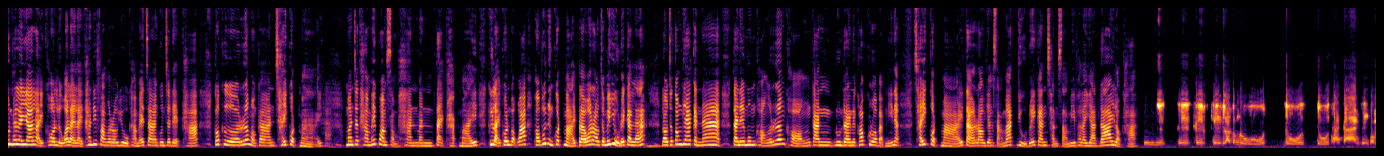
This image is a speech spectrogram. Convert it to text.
คุณภรรยาหลายคนหรือว่าหลาย ๆ ท่านที่ฟังเราอยู่ค่ะแม่จางคุณจะเด็ดคะก็คือเรื่องของการใช้กฎหมาย มันจะทำให้ความสัมพันธ์มันแตกหักไหมคือหลายคนบอกว่าพอพูดถึงกฎหมายแปลว่าเราจะไม่อยู่ด้วยกันแล้ว เราจะต้องแยกกันแน่แต่ในมุมของเรื่องของการรุนแรงในครอบครัวแบบนี้เนี่ยใช้กฎหมายแต่เรายังสามารถอยู่ด้วยกันฉันสามีภรรยาได้หรอคะคือคือคือเราต้องดูดู ดูฐานการซึ่งผม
